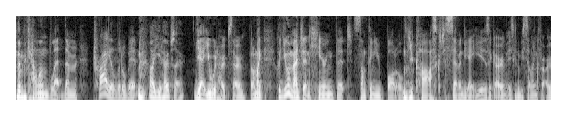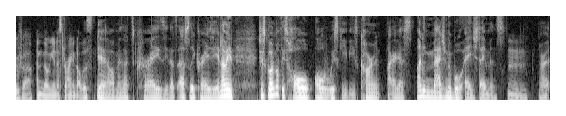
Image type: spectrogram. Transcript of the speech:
the Macallan let them try a little bit? Oh, you'd hope so. Yeah, you would hope so. But I'm like, could you imagine hearing that something you bottled, you casked 78 years ago is going to be selling for over a million Australian dollars? Yeah, oh mean, that's crazy. That's absolutely crazy. And I mean, just going off this whole old whiskey, these current, like, I guess, unimaginable age statements. Mm. All right.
